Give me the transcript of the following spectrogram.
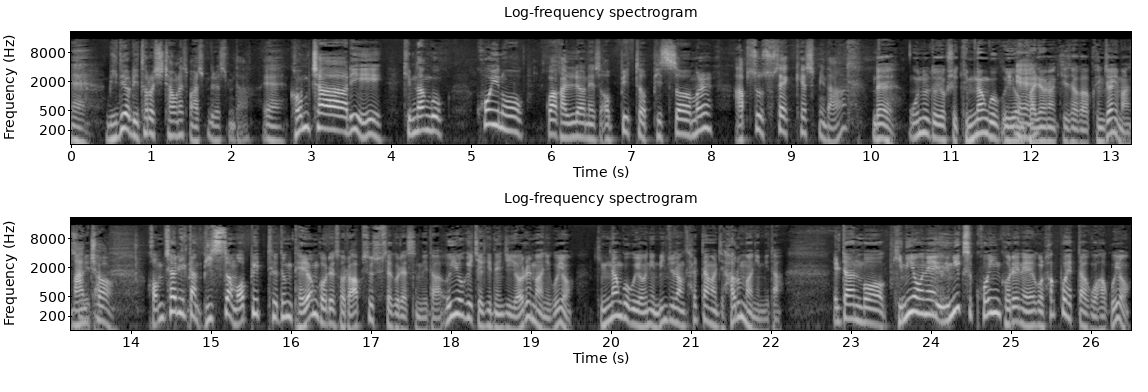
예. 미디어 literacy 차원에서 말씀드렸습니다. 예. 검찰이 김남국 코인 의혹과 관련해서 업비트 빗썸을 압수수색했습니다. 네. 오늘도 역시 김남국 의원 예. 관련한 기사가 굉장히 많습니다. 많죠. 검찰이 일단 빗썸, 업비트 등 대형 거래소를 압수수색을 했습니다. 의혹이 제기된 지 열흘 만이고요. 김남국 의원이 민주당 탈당한 지 하루 만입니다. 일단 뭐 김 의원의 위믹스 코인 거래 내역을 확보했다고 하고요.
